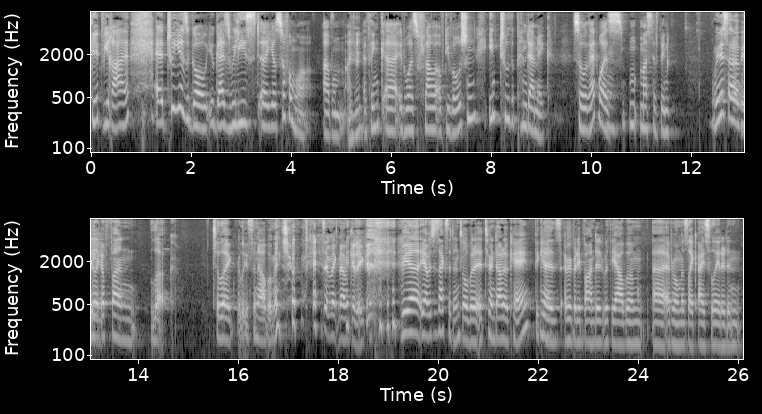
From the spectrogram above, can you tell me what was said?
geht viral. Uh, two years ago, you guys released uh, your sophomore album. I, I think uh, it was Flower of Devotion into the pandemic. So that was, m- must have been, We just thought it would be Weird. like a fun look to like release an album into a pandemic. No, I'm kidding. we uh, yeah, it was just accidental, but it, it turned out okay because everybody bonded with the album. Uh, everyone was like isolated and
